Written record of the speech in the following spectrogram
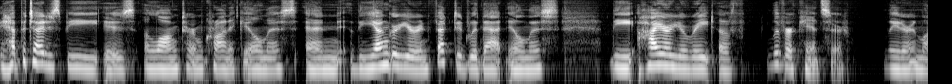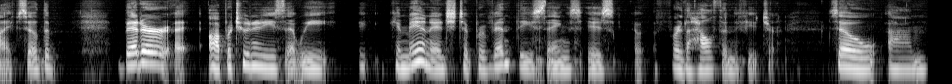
hepatitis B is a long term chronic illness, and the younger you're infected with that illness, the higher your rate of liver cancer later in life. So the better uh, opportunities that we uh, can manage to prevent these things is uh, for the health in the future. So um,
